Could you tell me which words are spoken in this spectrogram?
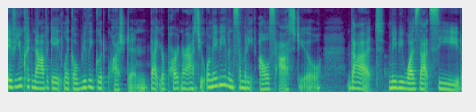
if you could navigate like a really good question that your partner asked you, or maybe even somebody else asked you, that maybe was that seed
